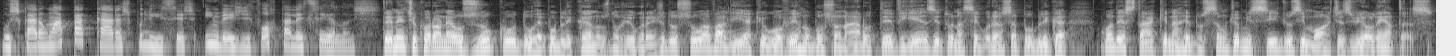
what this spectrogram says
buscaram atacar as polícias em vez de fortalecê-las. Tenente Coronel Zuco, do Republicanos do Rio Grande do Sul, avalia que o governo Bolsonaro teve êxito na segurança pública, com destaque na redução de homicídios e mortes violentas.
